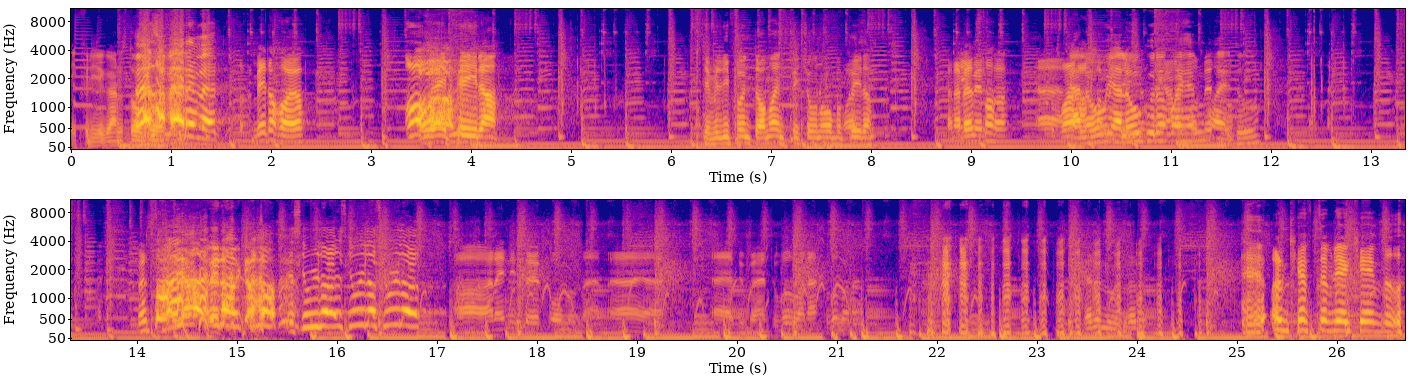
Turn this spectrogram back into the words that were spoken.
Ikke fordi det gør en stor Altså, hvad er det, mand? Midt og højre. Okay, Peter. Jeg vil lige få en dommerinspektion over på Peter. Han er venstre. Ja, Hallo, hallo, gutter, hvor er I henne? Hvor er I døde? Venstre! Ja, vinder! Kom nu! Jeg skal hvilde, jeg skal hvilde, jeg skal hvilde. Ah, han er inde i surfrummet, mand. Ja, ja. Ja, du, du ved, hvor han er. Du ved, hvor han er. Er det nu? Er det? Hold kæft, der bliver kæmpet.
